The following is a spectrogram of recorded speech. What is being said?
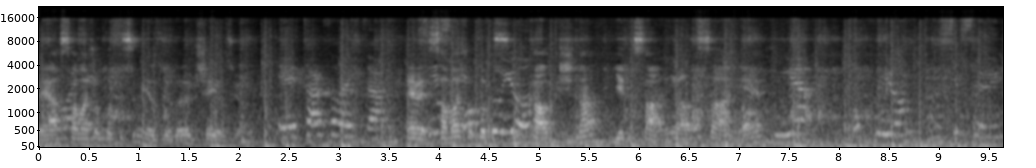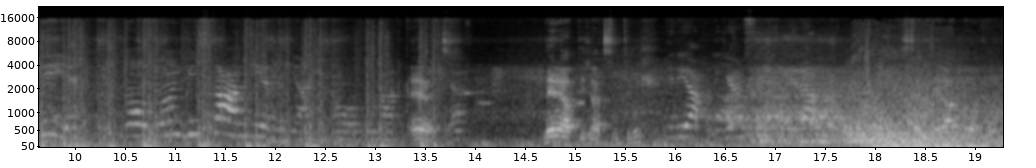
Veya savaş otobüsü mü yazıyordu? Öyle bir şey yazıyor. Evet arkadaşlar. Evet siz savaş otobüsünün okuyun. kalkışına 7 saniye 6 saniye. Okuya, okuyun. Siz söyleyin. Ne olduğunu bir saniye yani ne olduğunu arkadaşlar. Evet. Nereye atlayacaksın Timur? Nereye atlayacağım? Nereye atlayacağım? İstediğin yere atla bakalım.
